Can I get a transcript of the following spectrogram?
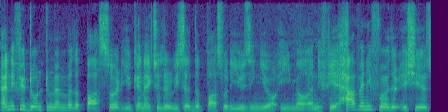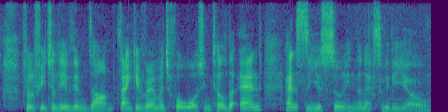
And if you don't remember the password you can actually reset the password using your email. And if you have any further issues feel free to leave them down. Thank you very much for watching. Till the end and see you soon in the next video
